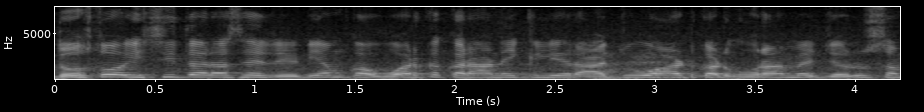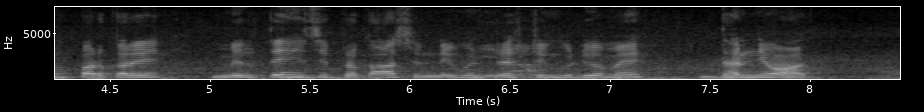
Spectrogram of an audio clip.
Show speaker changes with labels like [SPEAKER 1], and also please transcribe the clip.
[SPEAKER 1] दोस्तों इसी तरह से रेडियम का वर्क कराने के लिए राजू आर्ट कटघोरा में ज़रूर संपर्क करें। मिलते हैं इसी प्रकार से न्यू इंटरेस्टिंग वीडियो में। धन्यवाद।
